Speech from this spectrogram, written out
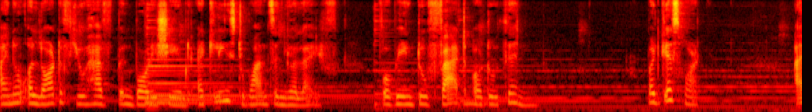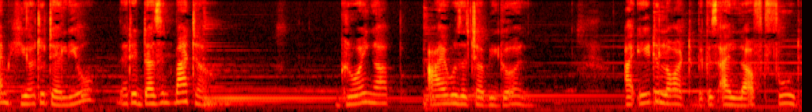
I know a lot of you have been body shamed at least once in your life for being too fat or too thin. But guess what? I'm here to tell you that it doesn't matter. Growing up, I was a chubby girl. I ate a lot because I loved food.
